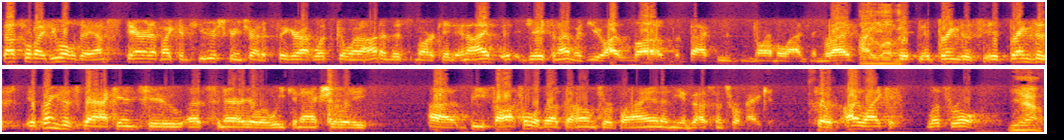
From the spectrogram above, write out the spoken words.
that's what I do all day. I'm staring at my computer screen trying to figure out what's going on in this market. And I, Jason, I'm with you. I love the fact that this is normalizing. Right? I love it. It, it brings us. It brings us. It brings us back into a scenario where we can actually uh, be thoughtful about the homes we're buying and the investments we're making. So I like it. Let's roll. Yeah.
